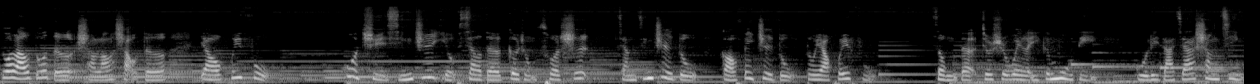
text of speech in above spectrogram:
多劳多得，少劳少得。要恢复过去行之有效的各种措施，奖金制度、稿费制度都要恢复。”总的就是为了一个目的，鼓励大家上进。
